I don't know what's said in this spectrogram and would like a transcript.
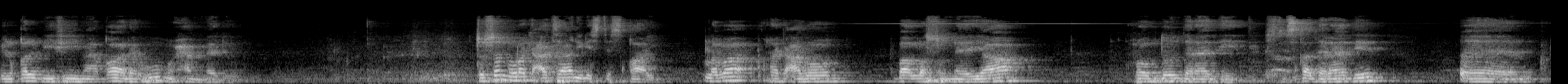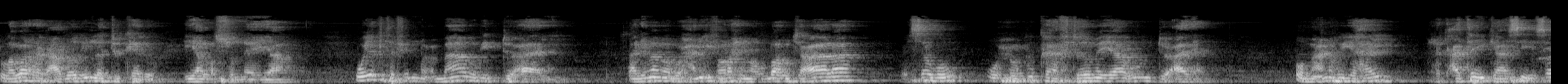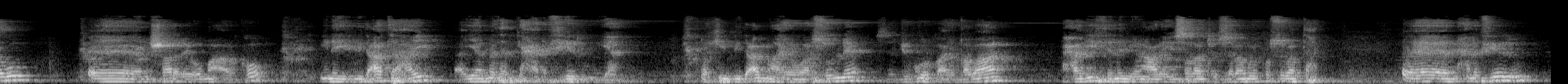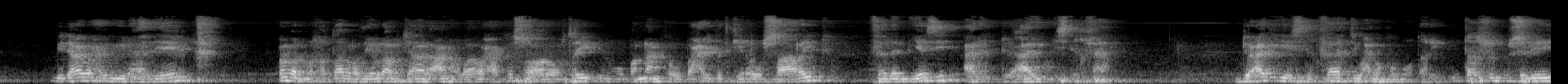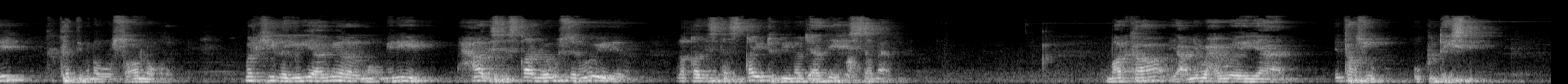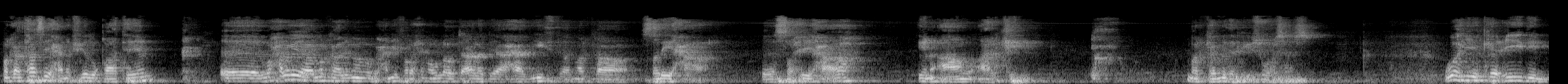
بالقلب فيما قاله محمد تسن ركعتان الاستسقاء لبا ركعدود baa la sunneeyaa roobdoon daraaddeed istisqaa daraaddeed laba ragcadood in la tukado ayaa la sunneeyaa wayaktafi الnucmaanu bاdducaa'i alimaam abu xaniifa raximah llahu tacaala isagu wuxuu ku kaaftoomayaa uun ducada. Oo macnuhu yahay ragcataynkaasi isagu sharci uma arko. Inay bidco tahay ayaa madhabka xanafiyadu u yahay. Laakiin bidco maahae waa sunne sida jumhuurku ay qabaan. Axaadiidta nabigana calayhi salaatu wasalaam way ku sugan tahay. Xanafiyadu bidco waxay u yidhaahdeen cumar bn khadaab radi allahu tacaala canhu baa waxaa ka soo aroortay inuu banaanka u baxay dadkiina uu saaray falam yazid cala adducaai walistikfaar ducadii iyo istikfaartii waxba kumuu darin. Intaasuu uu sameeyey kadibna wuu soo noqday. Markii la yidhi amiira almu'miniin maxaad istisqaa noogu samooydeena laqad istasqaytu bimajaadiixi samaa marka yani waxa weeyaan intaasuu uu ku daystay. Marka taasay xanafiyadu qaateen waxaa laga yaaba marka alimaam abu xaniifa raximah llahu tacala dee axaadiidta markaa sariixa ee saxiixa ah in aanu arkin. Marka madhabkiisu waa saas. Wahiya ka ciidin.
